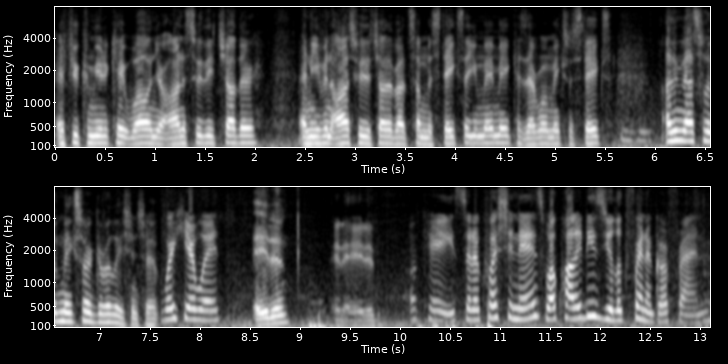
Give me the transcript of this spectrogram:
if you communicate well and you're honest with each other, and even honest with each other about some mistakes that you may make, because everyone makes mistakes, I think that's what makes for a good relationship. We're here with. Aiden. And Aiden. Okay, so the question is, what qualities do you look for in a girlfriend?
